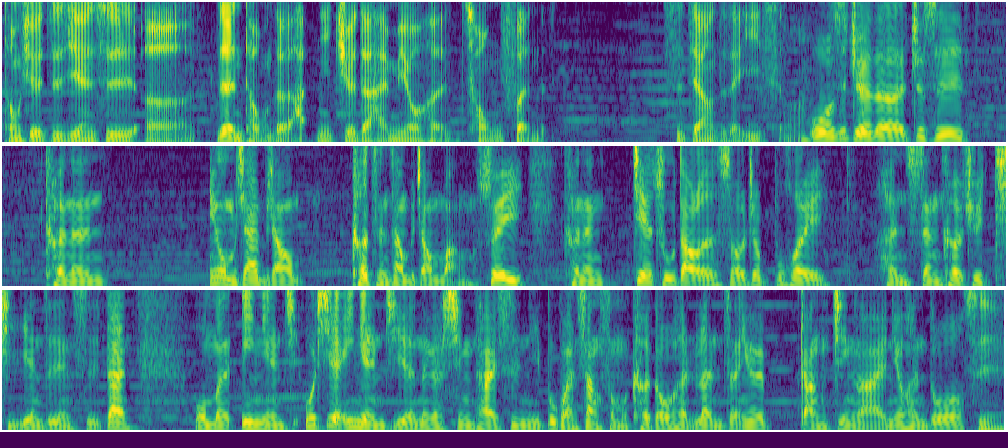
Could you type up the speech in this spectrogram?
同学之间是呃认同的，你觉得还没有很充分的，是这样子的意思吗？我是觉得就是可能，因为我们现在比较课程上比较忙，所以可能接触到的时候就不会很深刻去体验这件事。但我们一年级，我记得一年级的那个心态是你不管上什么课都很认真，因为刚进来，你有很多是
